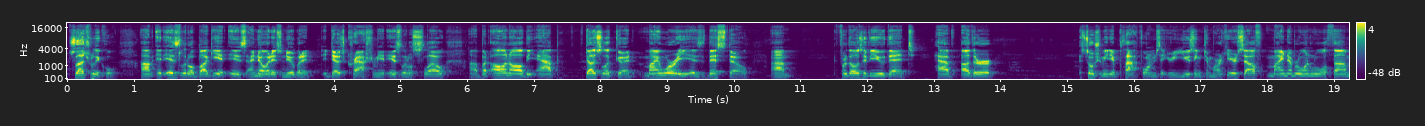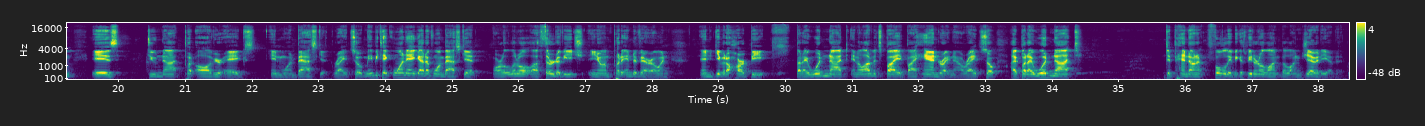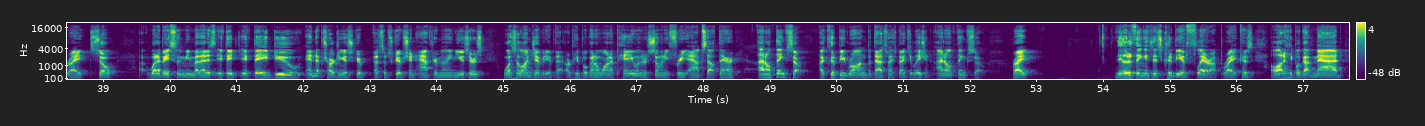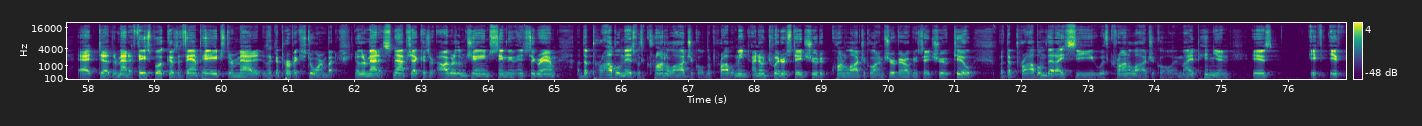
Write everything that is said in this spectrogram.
So that's really cool. Um, it is a little buggy. It is, I know it is new, but it, it does crash for me. It is a little slow. Uh, but all in all, the app does look good. My worry is this, though. Um, for those of you that have other social media platforms that you're using to market yourself, my number one rule of thumb is do not put all of your eggs in one basket, right? So maybe take one egg out of one basket or a little a third of each, you know, and put it into Vero and and give it a heartbeat. But I would not, and a lot of it's by by hand right now, right? So I but I would not depend on it fully because we don't know long, the longevity of it, right? So uh, what I basically mean by that is if they if they do end up charging a, script, a subscription after a million users, what's the longevity of that? Are people going to want to pay when there's so many free apps out there? I don't think so. I could be wrong, but that's my speculation. I don't think so, right? The other thing is this could be a flare up, right? Because a lot of people got mad at uh, they're mad at Facebook because the fan page. They're mad at it's like the perfect storm, but you know they're mad at Snapchat because their algorithm changed. Same thing with Instagram. The problem is with chronological. The problem. I mean, I know Twitter stayed true to chronological, and I'm sure Vero can stay true too. But the problem that I see with chronological, in my opinion, is if if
